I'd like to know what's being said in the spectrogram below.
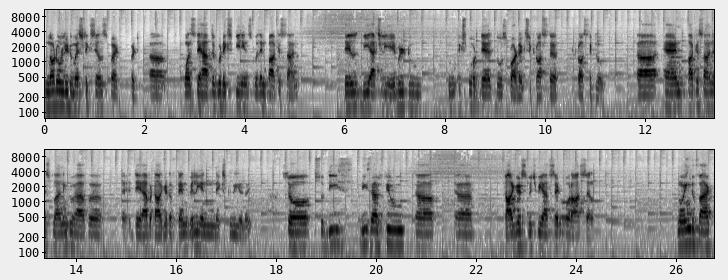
not only domestic sales, but but uh, once they have the good experience within Pakistan, they'll be actually able to to export their those products across the across the globe. Uh, and Pakistan is planning to have a they have a target of 10 billion next two years, right? So so these these are few uh, uh, targets which we have set for ourselves. Knowing the fact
